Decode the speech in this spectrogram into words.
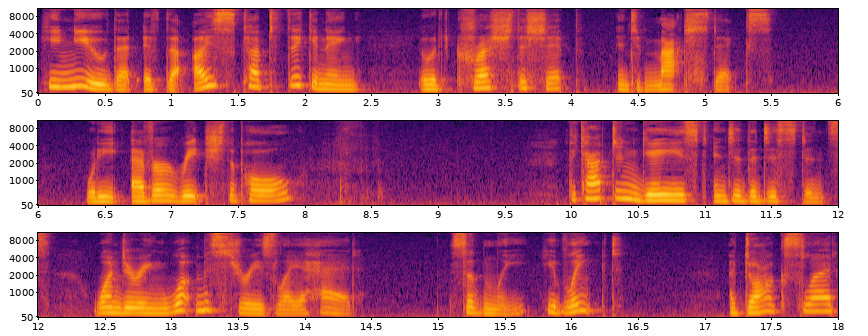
He knew that if the ice kept thickening, it would crush the ship into matchsticks. Would he ever reach the pole? The captain gazed into the distance, wondering what mysteries lay ahead. Suddenly, he blinked. A dog sled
